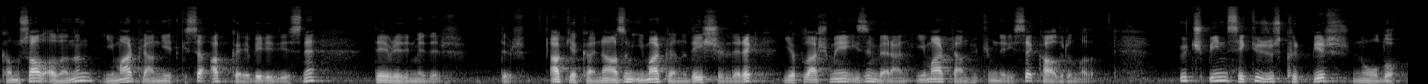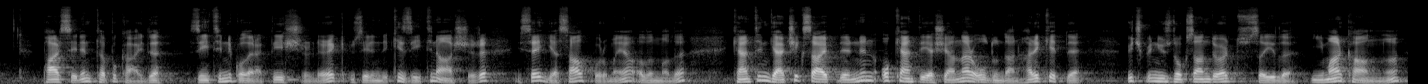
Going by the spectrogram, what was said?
kamusal alanın imar planı yetkisi Akkaya Belediyesi'ne devredilmelidir. Akyaka Nazım İmar Planı değiştirilerek yapılaşmaya izin veren imar plan hükümleri ise kaldırılmalı. 3841 nolu parselin tapu kaydı zeytinlik olarak değiştirilerek üzerindeki zeytin ağaçları ise yasal korumaya alınmalı. Kentin gerçek sahiplerinin o kentte yaşayanlar olduğundan hareketle 3194 sayılı imar kanunu,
